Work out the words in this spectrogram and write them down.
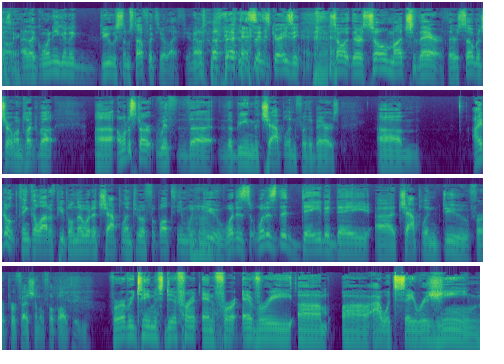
amazing. I like when are you going to do some stuff with your life? You know, this is crazy. So there's so much there. There's so much I want to talk about. Uh, I want to start with the the being the chaplain for the Bears. Um, I don't think a lot of people know what a chaplain to a football team would do. What is what does the day to day chaplain do for a professional football team? For every team, it's different, and for every, um, uh, I would say, regime,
